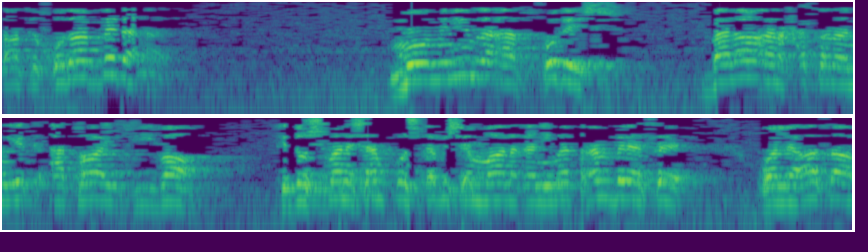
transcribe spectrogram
تا که خدا بدهد. مؤمنین را از خودش بلاء حسنا یک عطای زیبا که دشمنش هم کشته بشه مال غنیمت هم برسه. و لحاظا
